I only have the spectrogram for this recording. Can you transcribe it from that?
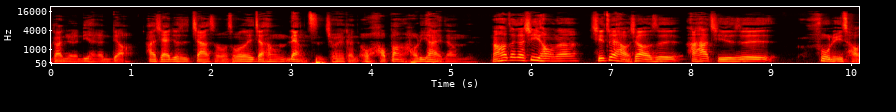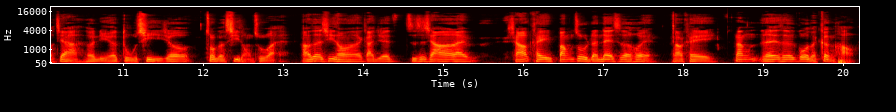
感觉很厉害很屌，它现在就是加什么什么东西加上量子就会感觉哦好棒好厉害这样子。然后这个系统呢，其实最好笑的是，啊，它其实是父女吵架和女儿赌气，就做个系统出来。然后这个系统呢，感觉只是想要来，想要可以帮助人类社会，然后可以让人类社会过得更好，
